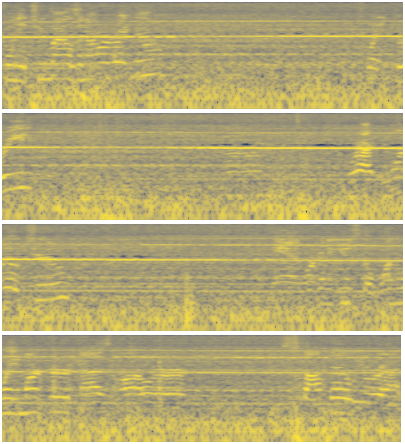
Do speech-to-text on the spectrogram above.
22 miles an hour right now. 23. Um, we're at 102. And we're going to use the one-way marker as our stop there. We were at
